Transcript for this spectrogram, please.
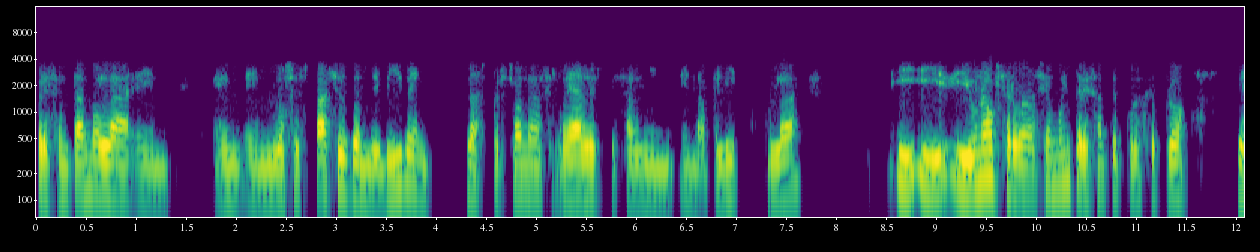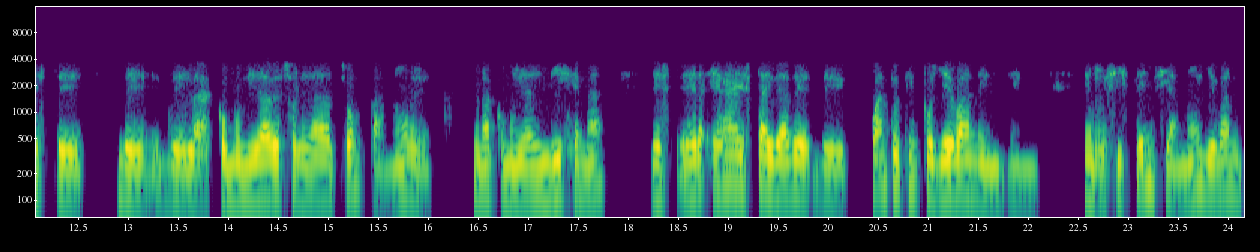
presentándola en, en, los espacios donde viven las personas reales que salen en la película. Y, y, una observación muy interesante, por ejemplo, este, de, de la comunidad de Soledad Chompa, ¿no? De, una comunidad indígena, es, era, esta idea de, de cuánto tiempo llevan en, en, en, resistencia, ¿no? Llevan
